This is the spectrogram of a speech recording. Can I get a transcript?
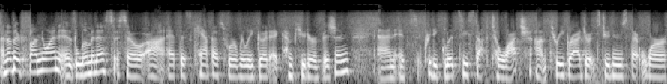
Another fun one is Luminous. So uh, at this campus, we're really good at computer vision, and it's pretty glitzy stuff to watch. Um, three graduate students that were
